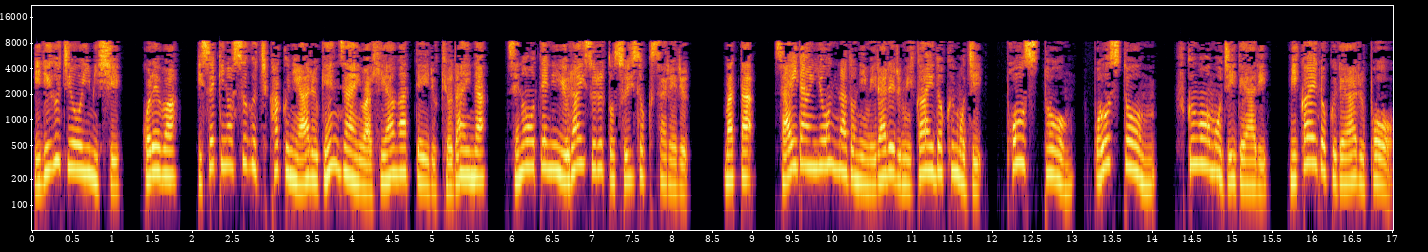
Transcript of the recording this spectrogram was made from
入り口を意味し、これは遺跡のすぐ近くにある現在は干上がっている巨大な背の手に由来すると推測される。また、祭壇4などに見られる未解読文字、ポーストーン、ポーストーン、複合文字であり、未解読であるポー、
